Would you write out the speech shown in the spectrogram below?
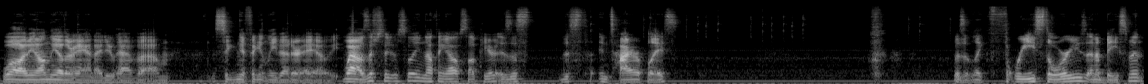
Well, I mean, on the other hand, I do have um, significantly better AoE. Wow, is there seriously nothing else up here? Is this this entire place? Was it like three stories and a basement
